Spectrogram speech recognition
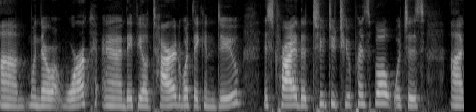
Um, when they're at work and they feel tired, what they can do is try the 222 principle, which is uh,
